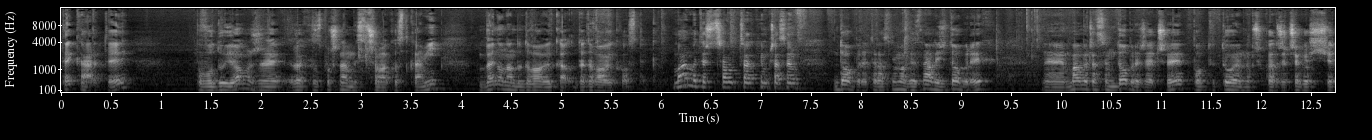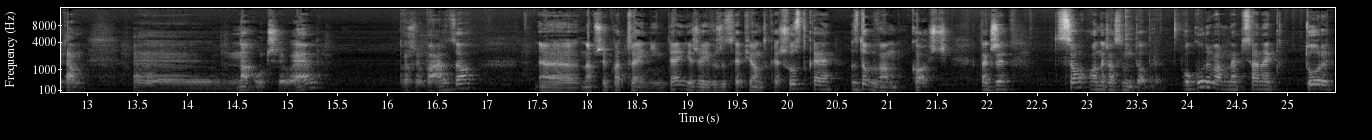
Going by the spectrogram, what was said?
Te karty powodują, że jak rozpoczynamy z trzema kostkami, będą nam dodawały, dodawały kostek. Mamy też całkiem czasem dobre, teraz nie mogę znaleźć dobrych, E, mamy czasem dobre rzeczy pod tytułem na przykład, że czegoś się tam e, nauczyłem. Proszę bardzo. E, na przykład training day, jeżeli wyrzucę piątkę, szóstkę, zdobywam kość. Także są one czasem dobre. U góry mam napisane, który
